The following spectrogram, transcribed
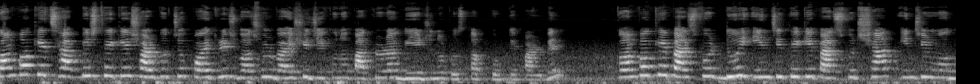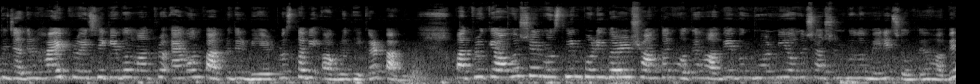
কমপক্ষে ২৬ থেকে সর্বোচ্চ ৩৫ বছর বয়সী যে কোনো পাত্ররা বিয়ের জন্য প্রস্তাব করতে পারবেন। কমপক্ষে পাঁচ ফুট দুই ইঞ্চি থেকে পাঁচ ফুট সাত ইঞ্চির মধ্যে যাদের হাইট রয়েছে কেবলমাত্র এমন পাত্রদের বিয়ের প্রস্তাবে অগ্রাধিকার পাবে। পাত্রকে অবশ্যই মুসলিম পরিবারের সন্তান হতে হবে এবং ধর্মীয় অনুশাসনগুলো মেনে চলতে হবে।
